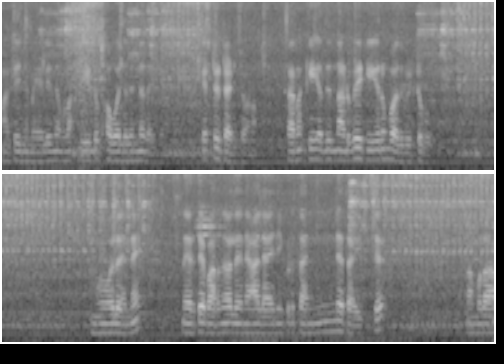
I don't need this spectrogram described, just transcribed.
മാറ്റി കഴിഞ്ഞ് മേലിൽ നമ്മൾ വീണ്ടും അതുപോലെ തന്നെ തയ്ക്കണം. കെട്ടിട്ട് അടിച്ചോണം. കാരണം കീ അത് നടുവേ കീറുമ്പോൾ അത് വിട്ടുപോകും. അതുപോലെ തന്നെ നേരത്തെ പറഞ്ഞ പോലെ തന്നെ ആ ലൈനിൽ കൂടെ തന്നെ തയ്ച്ച് നമ്മൾ ആ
